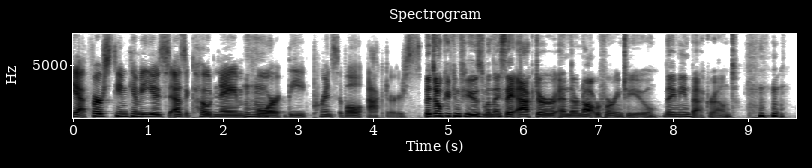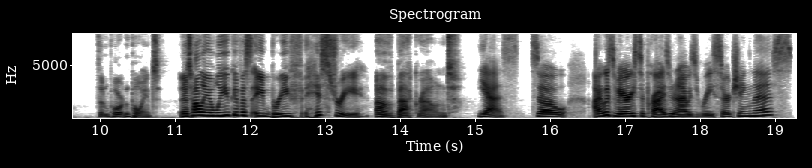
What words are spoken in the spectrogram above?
Yeah, first team can be used as a code name Mhm. for the principal actors. but don't get confused when they say actor and they're not referring to you. They mean background. it's an important point. Natalya, will you give us a brief history of background? Yes. So I was very surprised when I was researching this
